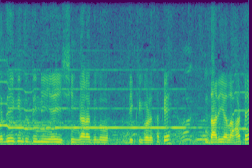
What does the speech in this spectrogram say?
এ দিয়ে কিন্তু তিনি এই সিঙ্গারাগুলো বিক্রি করে থাকে দাঁড়িয়ালা হাটে।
